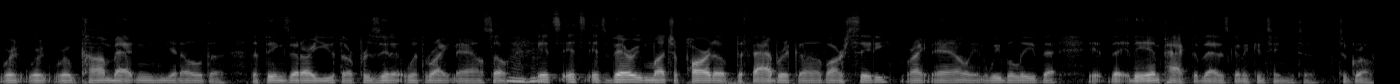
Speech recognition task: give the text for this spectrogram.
we're we're we're combating you know the the things that our youth are presented with right now. So mm-hmm. it's it's it's very much a part of the fabric of our city right now, and we believe that it, the the impact of that is going to continue to to grow.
